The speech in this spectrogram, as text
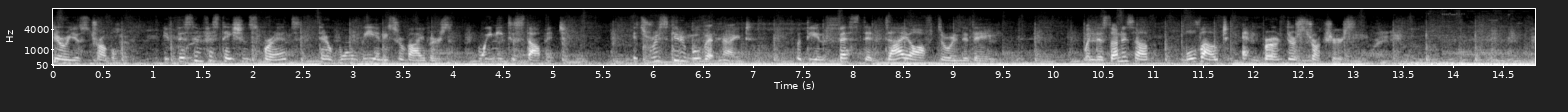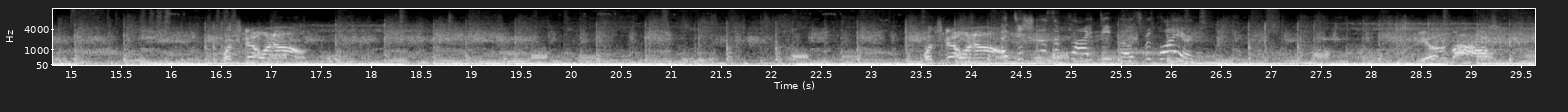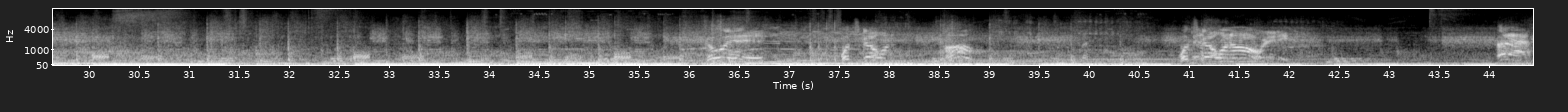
serious trouble. If this infestation spreads, there won't be any survivors. We need to stop it. It's risky to move at night, but the infested die off during the day. When the sun is up, move out and burn their structures. What's going on? What's going on? Additional supply depots required. You're the boss. What's going? Huh? What's going on? Ah!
